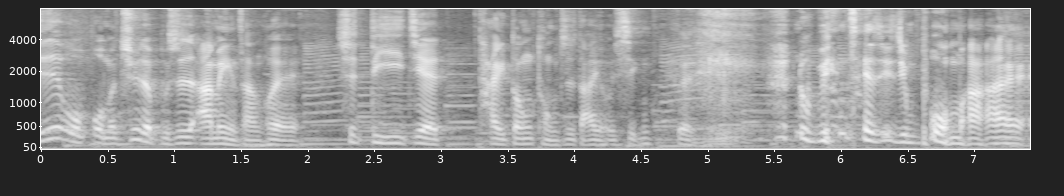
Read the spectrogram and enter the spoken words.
其实我我们去的不是阿妹演唱会，是第一届台东同志大游行。对，路边真是一群破马哎、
